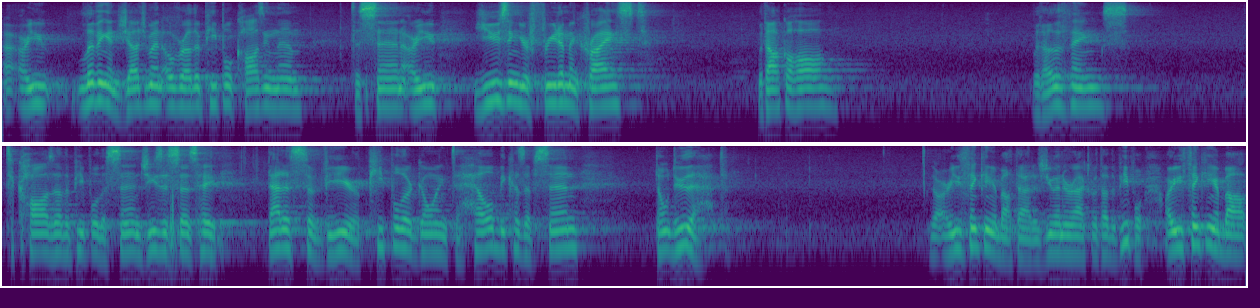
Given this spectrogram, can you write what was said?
Uh, are you living in judgment over other people, causing them to sin? Are you using your freedom in Christ with alcohol, with other things to cause other people to sin? Jesus says, hey, that is severe. People are going to hell because of sin. Don't do that. Are you thinking about that as you interact with other people? Are you thinking about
